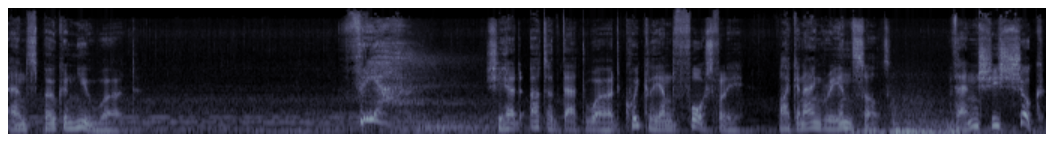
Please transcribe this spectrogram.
and spoke a new word. Fria! She had uttered that word quickly and forcefully, like an angry insult. Then she shook,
